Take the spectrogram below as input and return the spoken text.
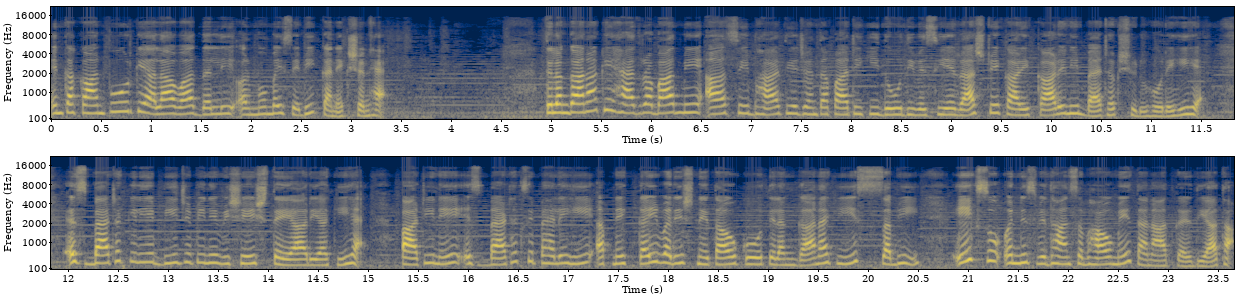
इनका कानपुर के अलावा दिल्ली और मुंबई से भी कनेक्शन है। तेलंगाना के हैदराबाद में आज से भारतीय जनता पार्टी की दो दिवसीय राष्ट्रीय कार्यकारिणी बैठक शुरू हो रही है। इस बैठक के लिए बीजेपी ने विशेष तैयारियाँ की है। पार्टी ने इस बैठक से पहले ही अपने कई वरिष्ठ नेताओं को तेलंगाना की सभी 119 विधानसभाओं में तैनात कर दिया था,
